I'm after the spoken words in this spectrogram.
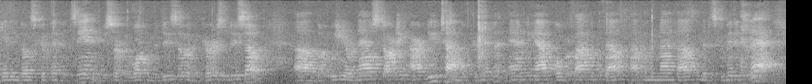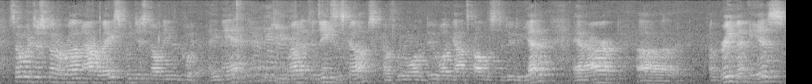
getting those commitments in, and you're certainly welcome to do so and encouraged to do so. Uh, but we are now starting our new time of commitment, and we have over 500,000, 509,000 that is committed to that. So we're just going to run our race. We just don't even quit. Amen. We keep running till Jesus comes because we want to do what God's called us to do together. And our uh, agreement is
